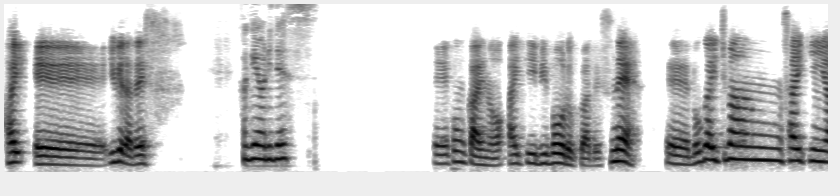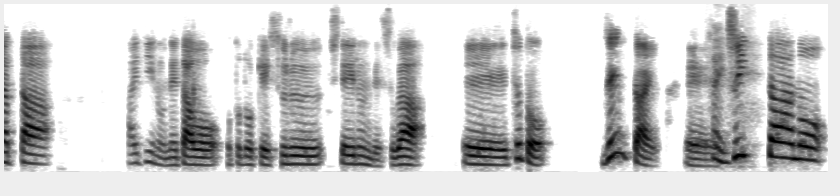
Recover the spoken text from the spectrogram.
はい、えー、ゆげたです。影織です。えー今回の IT 美貌録はですね、えー僕が一番最近やった IT のネタをお届けする、しているんですが、えーちょっと前回、えーはいツイッターの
